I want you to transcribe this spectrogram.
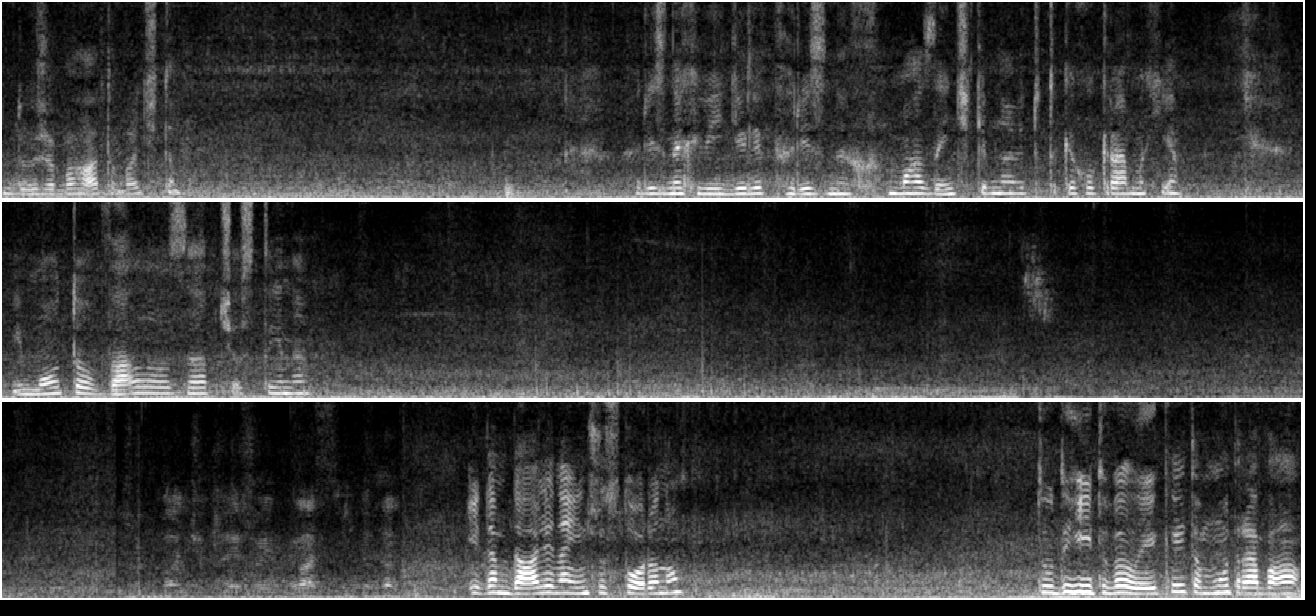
Дуже багато, бачите. Різних відділів, різних магазинчиків навіть тут таких окремих є. І мото, вело, запчастини. Ідемо далі на іншу сторону. Тут гід великий, тому треба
